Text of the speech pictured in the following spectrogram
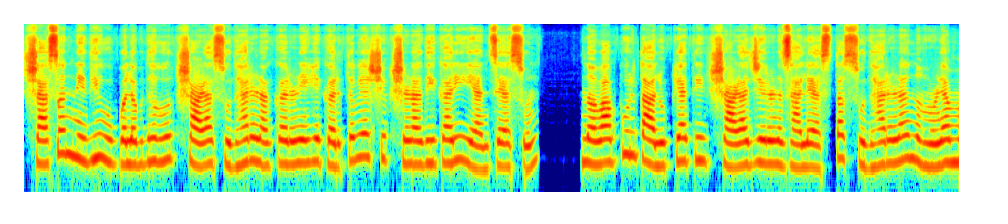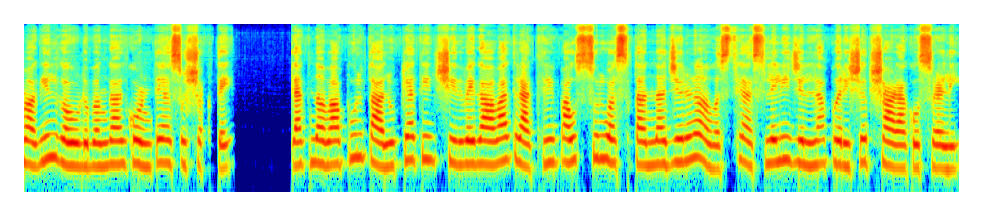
शासन निधी उपलब्ध होत शाळा सुधारणा करणे हे कर्तव्य शिक्षणाधिकारी यांचे असून नवापूर तालुक्यातील शाळा जीर्ण झाले असता सुधारणा न होण्यामागील गौडबंगाल कोणते असू शकते? त्यात नवापूर तालुक्यातील शिरवे गावात रात्री पाऊस सुरू असताना जीर्ण अवस्थे असलेली जिल्हा परिषद शाळा कोसळली.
